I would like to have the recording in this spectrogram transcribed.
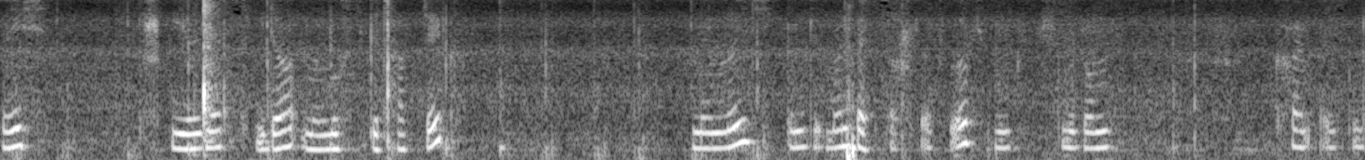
Ich spiele jetzt wieder eine lustige Taktik. Nämlich, indem mein Bett zerstört wird und ich mir dann kein Eisen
